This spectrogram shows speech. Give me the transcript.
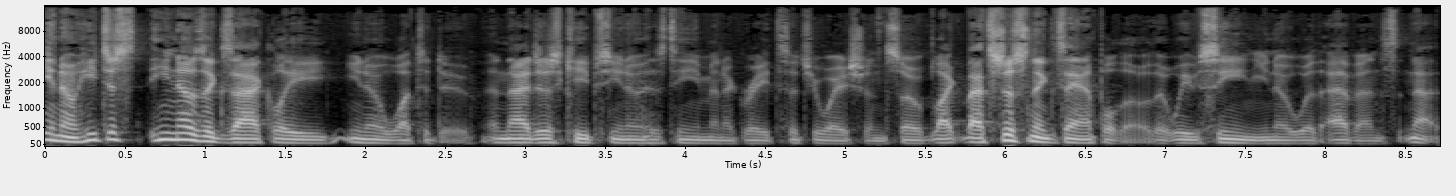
you know, he just he knows exactly, you know, what to do. And that just keeps, you know, his team in a great situation. So like that's just an example though that we've seen, you know, with Evans. Now,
